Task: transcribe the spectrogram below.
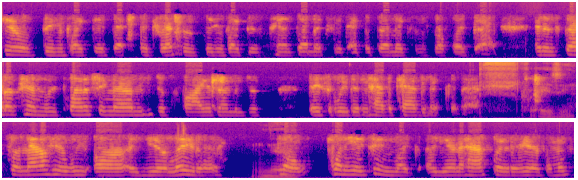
care of things like this, that addresses things like this, pandemics and epidemics and stuff like that. And instead of him replenishing them, he just fired them and just basically didn't have a cabinet for that. Crazy. So now here we are a year later. Yeah. No, 2018, like a year and a half later. Yeah, it's almost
